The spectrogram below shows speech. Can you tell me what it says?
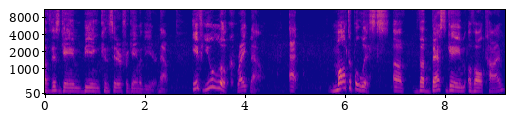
of this game being considered for game of the year? Now, if you look right now multiple lists of the best game of all time,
